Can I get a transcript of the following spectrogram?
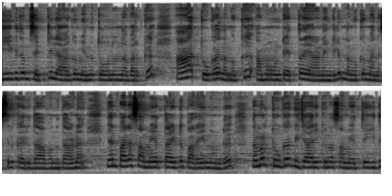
ജീവിതം സെറ്റിലാകും എന്ന് തോന്നുന്നവർക്ക് ആ തുക നമുക്ക് അമൗണ്ട് എത്രയാണെങ്കിലും നമുക്ക് മനസ്സിൽ കരുതാവുന്നതാണ്. ഞാൻ പല സമയത്തായിട്ട് പറയുന്നുണ്ട് നമ്മൾ തുക വിചാരിക്കുന്ന സമയത്ത് ഇത്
